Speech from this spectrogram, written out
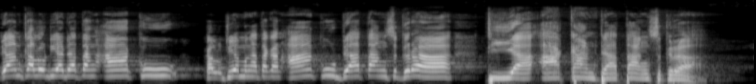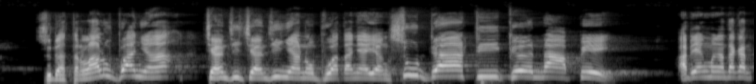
Dan kalau dia datang aku, kalau dia mengatakan aku datang segera, dia akan datang segera. Sudah terlalu banyak janji-janjinya, nubuatannya yang sudah digenapi. Ada yang mengatakan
